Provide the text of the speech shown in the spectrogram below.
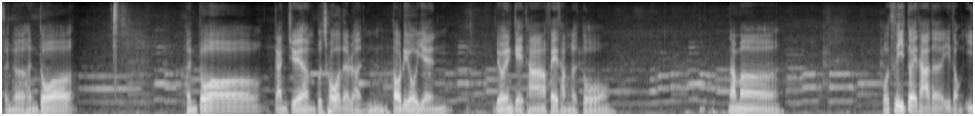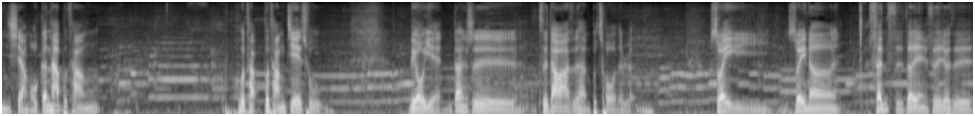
整个很多很多感觉很不错的人都留言留言给他，非常的多。那么我自己对他的一种印象，我跟他不常不常不常接触留言，但是知道他是很不错的人，所以所以呢。生死这件事，就是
